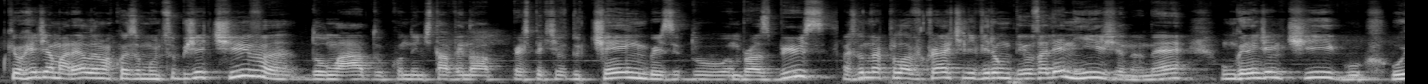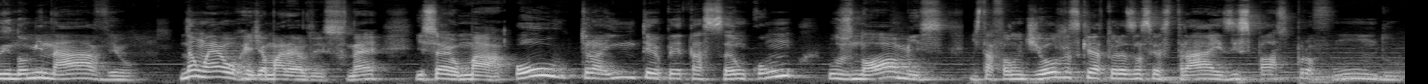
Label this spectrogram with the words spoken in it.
Porque o Rei de Amarelo é uma coisa muito subjetiva, de um lado, quando a gente tá vendo a perspectiva do Chambers e do Ambrose Bierce, mas quando vai pro Lovecraft, ele vira um deus alienígena, né? Um grande antigo, o inominável. Não é o Rei de Amarelo isso, né? Isso é uma outra interpretação com os nomes. A gente tá falando de outras criaturas ancestrais, espaço profundo,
